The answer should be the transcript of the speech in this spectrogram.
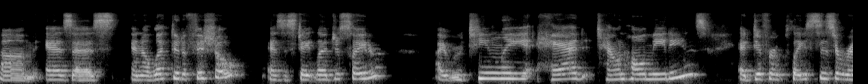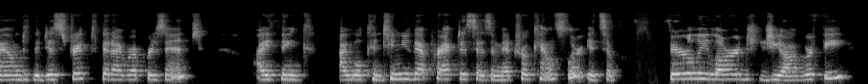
Um, as a, an elected official, as a state legislator, I routinely had town hall meetings at different places around the district that I represent. I think I will continue that practice as a Metro councilor. It's a fairly large geography.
